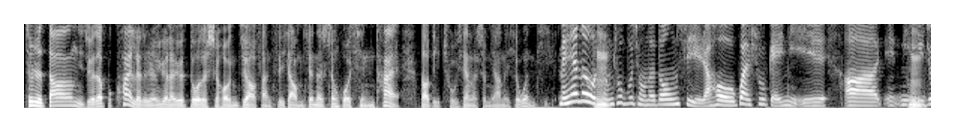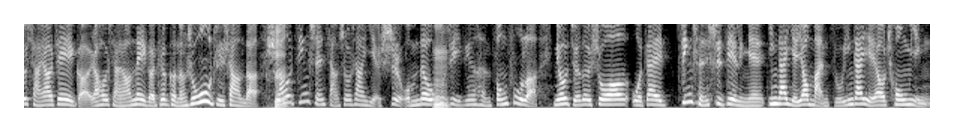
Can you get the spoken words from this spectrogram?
就是当你觉得不快乐的人越来越多的时候，你就要反思一下我们现在的生活形态到底出现了什么样的一些问题。每天都有层出不穷的东西，然后灌输给你，呃，你你嗯。你就想要这个，然后想要那个，这可能是物质上的，然后精神享受上也是，我们的物质已经很丰富了，你又觉得说我在精神世界里面应该也要满足，应该也要充盈，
